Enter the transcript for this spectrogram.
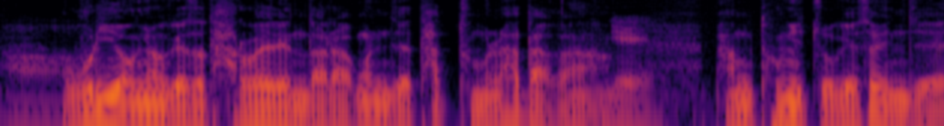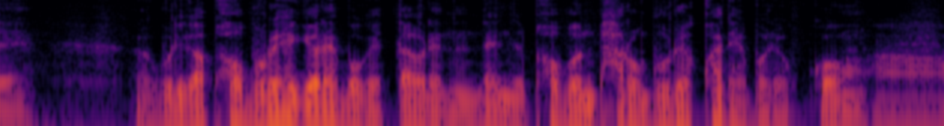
아. 우리 영역에서 다뤄야 된다라고 이제 다툼을 하다가 예. 방통위 쪽에서 이제 우리가 법으로 해결해 보겠다 그랬는데 이제 법은 바로 무력화돼 버렸고 아.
